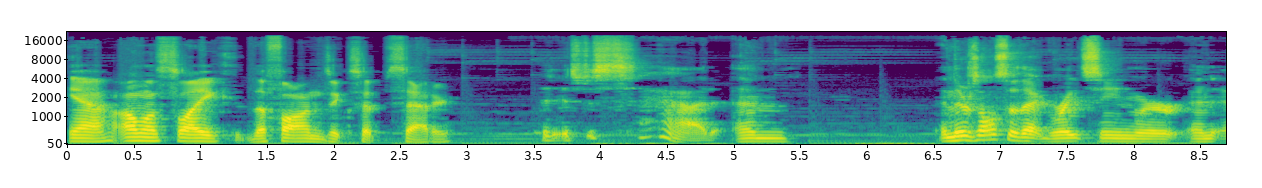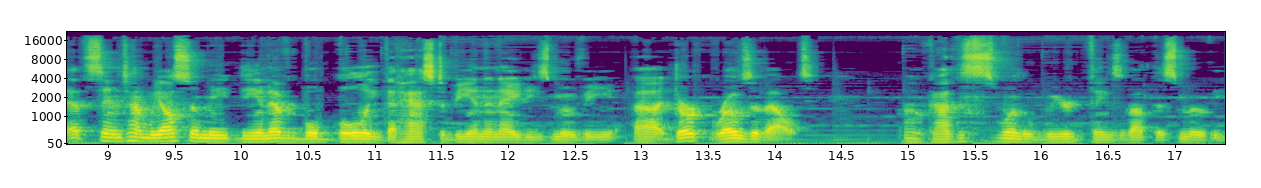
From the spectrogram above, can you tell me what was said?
Yeah, almost like the Fonz except sadder. It- It's just sad, and and there's also that great scene where, and at the same time, we also meet the inevitable bully that has to be in an '80s movie, uh, Dirk Roosevelt. Oh god, this is one of the weird things about this movie.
